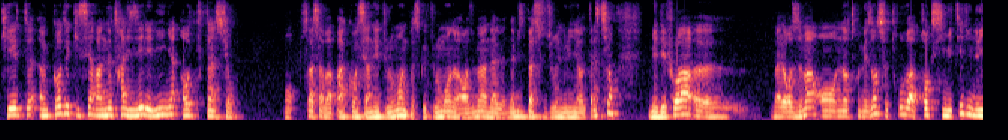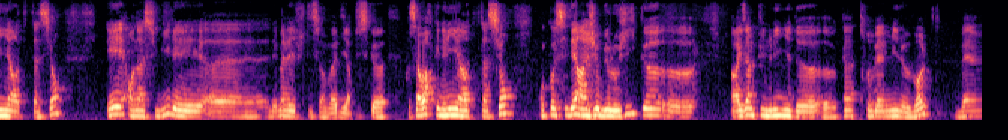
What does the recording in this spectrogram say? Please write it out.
qui est un code qui sert à neutraliser les lignes à haute tension. Bon, ça, ça va pas concerner tout le monde parce que tout le monde, heureusement, n'habite pas sur une ligne à haute tension. Mais des fois, malheureusement, notre maison se trouve à proximité d'une ligne à haute tension et on a subi les, euh, maléfices, on va dire, puisque faut savoir qu'une ligne à haute tension, on considère en géobiologie que, euh, par exemple, une ligne de 80 euh, 000 volts ben,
